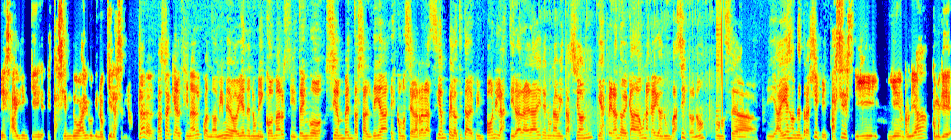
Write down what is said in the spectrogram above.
es alguien que está haciendo algo que no quiere hacerlo. Claro, pasa que al final cuando a mí me va bien en un e-commerce y tengo 100 ventas al día, es como si agarrara 100 pelotitas de ping-pong y las tirara al aire en una habitación y esperando que cada una caiga en un vasito, ¿no? O sea, y ahí es donde entra Shipit. Así es, y, y, en realidad como que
